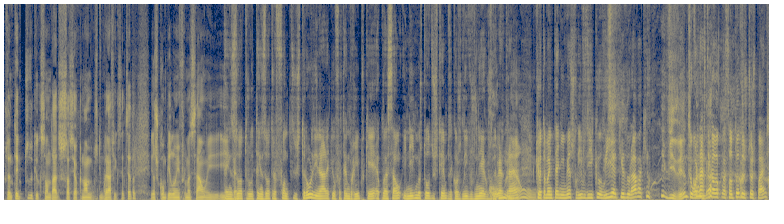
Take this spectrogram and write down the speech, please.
Portanto, tem tudo aquilo que são dados socioeconómicos, demográficos, etc. Eles compilam a informação e. e tens, outro, tens outra fonte extraordinária que eu fartei-me de rir, porque é a coleção Enigmas Todos os Tempos, aqueles livros negros Como da Bertrand, não? que eu também tenho imensos livros e que eu lia, que adorava aquilo. Evidente. Tu guardaste aquela coleção toda dos teus pais?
